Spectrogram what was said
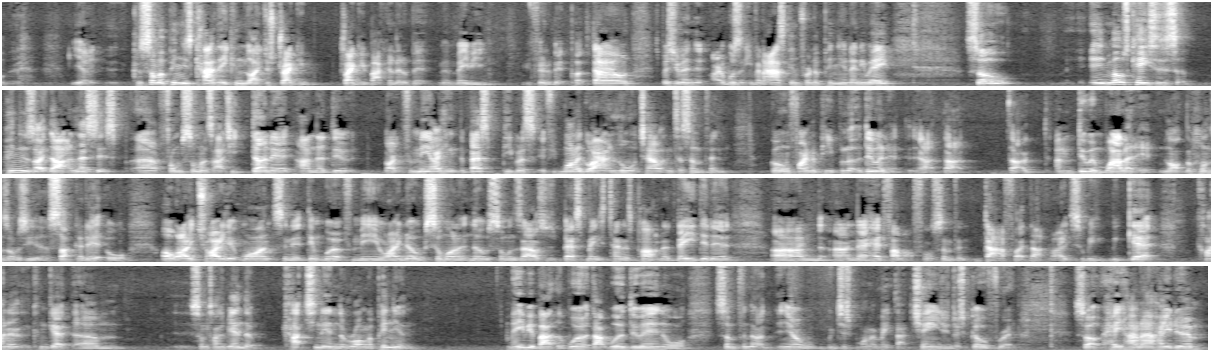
you know, because some opinions can they can like just drag you drag you back a little bit. Maybe you feel a bit put down, especially when I wasn't even asking for an opinion anyway. So in most cases, opinions like that, unless it's uh, from someone that's actually done it and they do like for me, I think the best people if you want to go out and launch out into something, go and find the people that are doing it that, that that are, and doing well at it, not the ones obviously that suck at it, or oh I tried it once and it didn't work for me, or I know someone that knows someone's someone else's best mate's tennis partner, they did it and and their head fell off or something daft like that, right? So we, we get kind of can get um, sometimes we end up catching in the wrong opinion, maybe about the work that we're doing or something that you know we just want to make that change and just go for it. So hey Hannah, how you doing?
